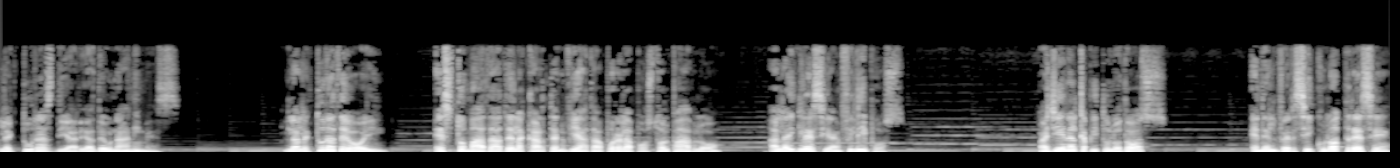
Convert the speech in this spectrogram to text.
Lecturas Diarias de Unánimes. La lectura de hoy es tomada de la carta enviada por el apóstol Pablo a la iglesia en Filipos. Allí en el capítulo 2, en el versículo 13,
